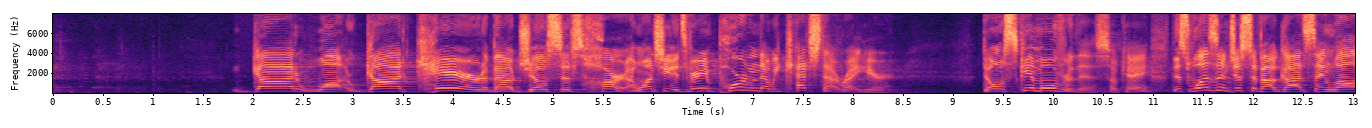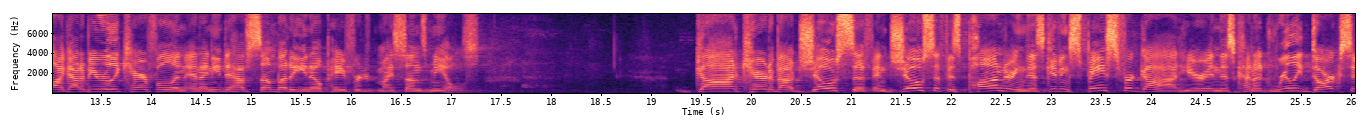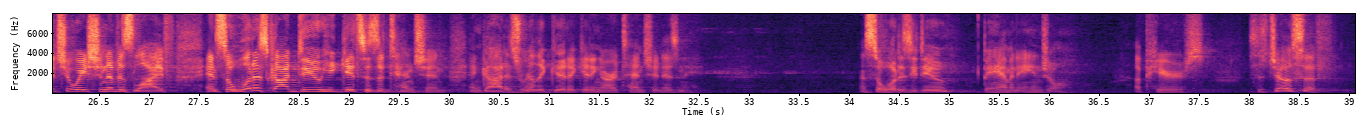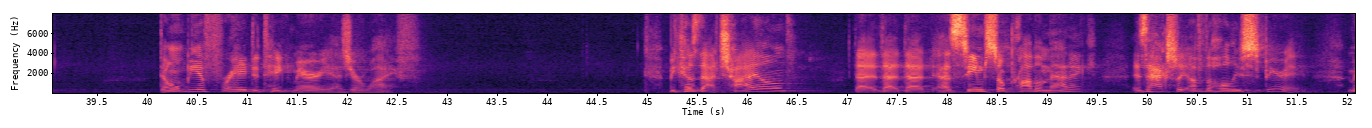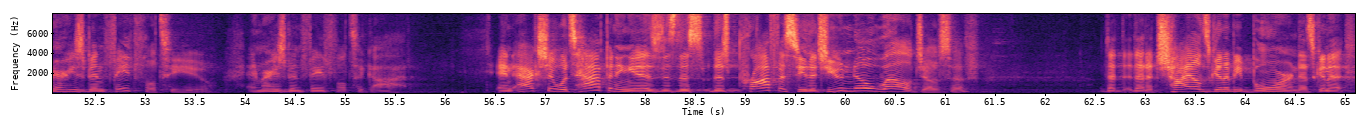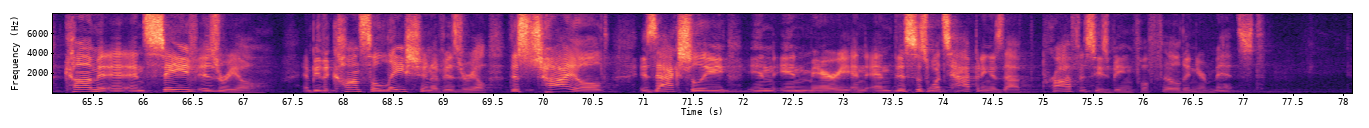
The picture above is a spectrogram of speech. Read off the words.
God, God cared about Joseph's heart. I want you, it's very important that we catch that right here. Don't skim over this, okay? This wasn't just about God saying, well, I got to be really careful and, and I need to have somebody, you know, pay for my son's meals. God cared about Joseph, and Joseph is pondering this, giving space for God here in this kind of really dark situation of his life. And so, what does God do? He gets his attention. And God is really good at getting our attention, isn't he? And so, what does he do? Bam, an angel appears. Says, Joseph, don't be afraid to take Mary as your wife. Because that child that, that, that has seemed so problematic is actually of the Holy Spirit. Mary's been faithful to you, and Mary's been faithful to God. And actually, what's happening is, is this, this prophecy that you know well, Joseph, that, that a child's gonna be born that's gonna come and, and save Israel and be the consolation of Israel. This child is actually in, in Mary. And, and this is what's happening is that prophecy is being fulfilled in your midst.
